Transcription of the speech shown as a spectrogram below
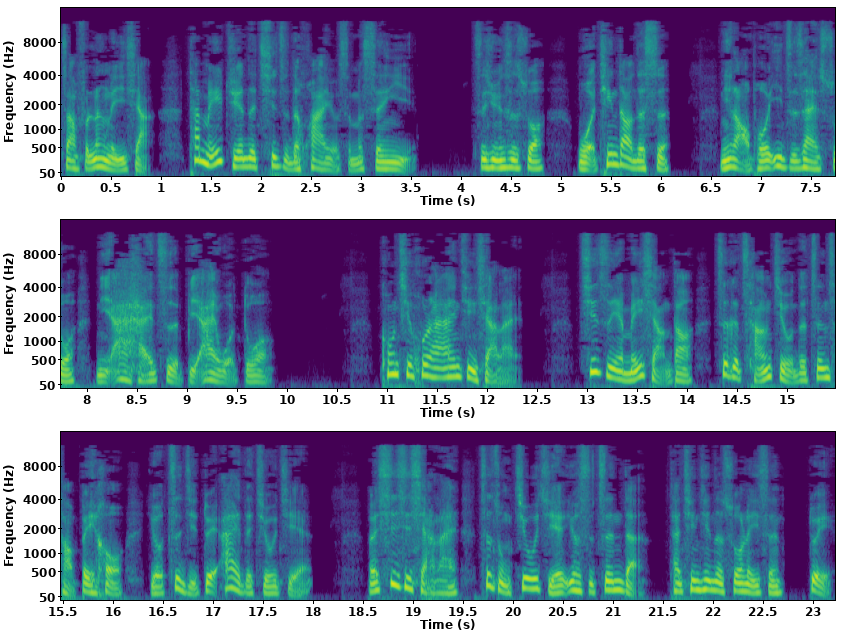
丈夫愣了一下，他没觉得妻子的话有什么深意。咨询师说：“我听到的是，你老婆一直在说你爱孩子比爱我多。”空气忽然安静下来。妻子也没想到，这个长久的争吵背后有自己对爱的纠结，而细细想来，这种纠结又是真的。她轻轻地说了一声：“对。”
